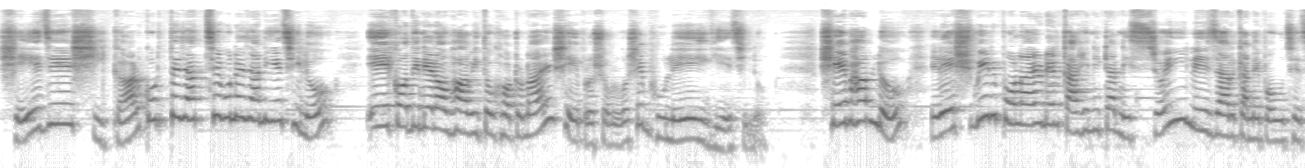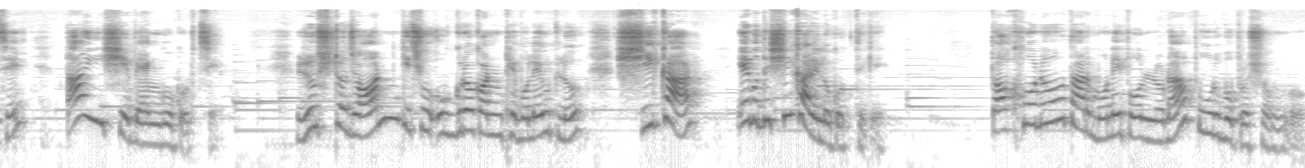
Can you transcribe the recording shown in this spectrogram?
সে যে শিকার করতে যাচ্ছে বলে জানিয়েছিল, এ কদিনের অভাবিত ঘটনায় সে প্রসঙ্গ সে ভুলেই গিয়েছিল। সে ভাবল, রেশমির পলায়নের কাহিনীটা নিশ্চয়ই লেজার কানে পৌঁছেছে, তাই সে ব্যঙ্গ করছে। রুষ্ট জন কিছু উগ্র কণ্ঠে বলে উঠল, শিকার? এর মধ্যে শিকার এলো থেকে তখনও তার মনে পড়ল না পূর্ব প্রসঙ্গ।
